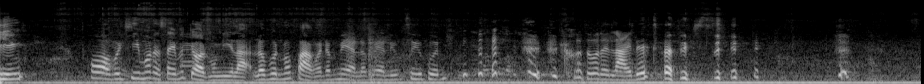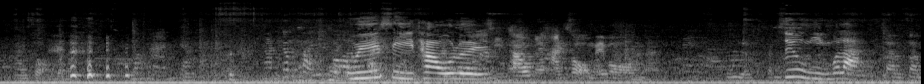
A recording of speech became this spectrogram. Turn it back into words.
ยิง พ่อเมื่อขี่มอเตอร์ไซค์มาจอดตรงนี้ละแล้วเพิ่นมาฝากไว้น้ำแม่แล้วแม่ลืมซื้อเพิ่น ขอโทษหลายๆเด้อจ้ะลืมซื้อทางสองอุ้ยสีเทาเลยสีเทาในหารสองในบอลซื้ออุ้งยิงบ่ล่ะตามตาม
